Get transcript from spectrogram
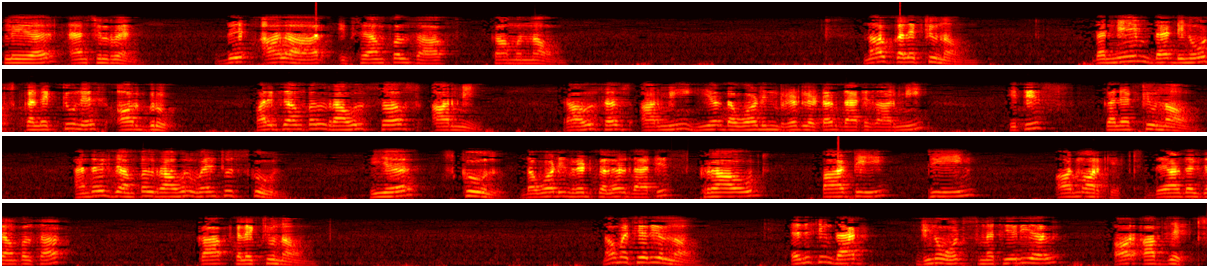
player and children. They all are examples of common noun. Now collective noun. The name that denotes collectiveness or group. For example, Rahul serves army. Rahul serves army. Here the word in red letter that is army. It is collective noun. Another example, Rahul went to school. Here school, the word in red color that is crowd, party, team or market. They are the examples of collective noun. Now material noun. Anything that denotes material or object.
